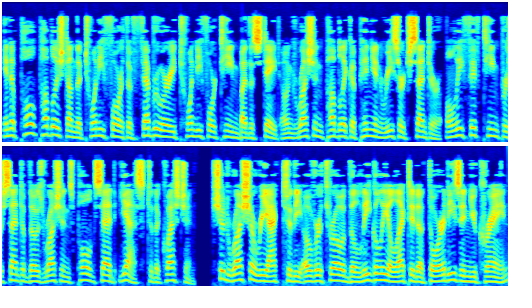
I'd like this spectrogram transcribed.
In a poll published on 24 February 2014 by the state-owned Russian Public Opinion Research Center, only 15% of those Russians polled said yes to the question, "'Should Russia react to the overthrow of the legally elected authorities in Ukraine?'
